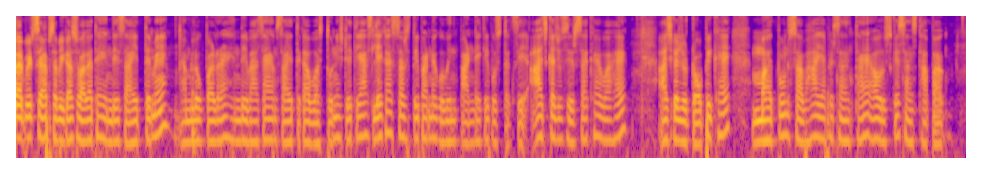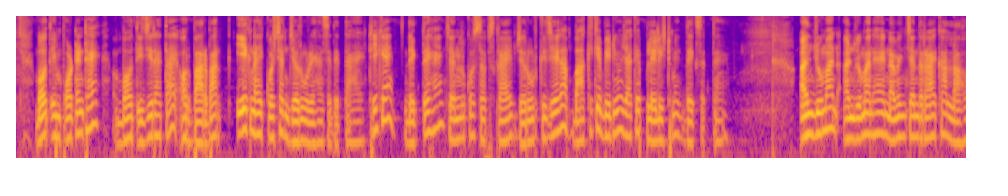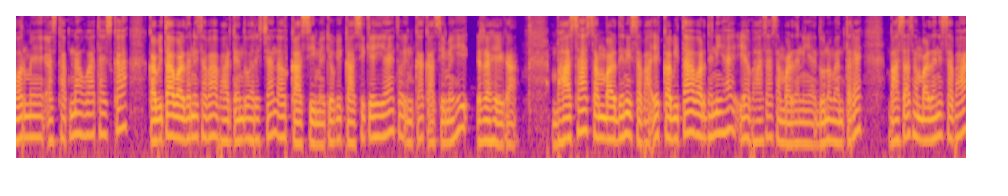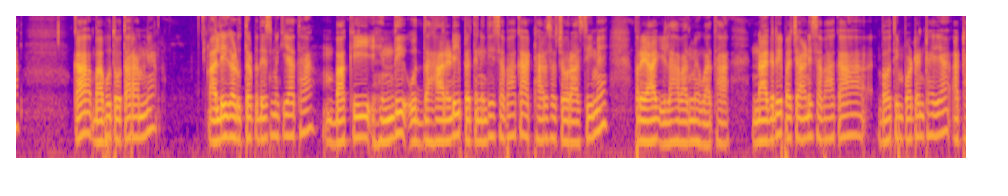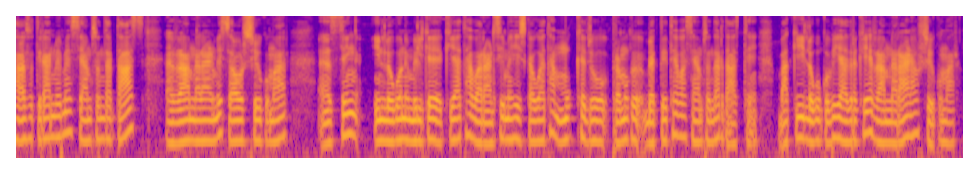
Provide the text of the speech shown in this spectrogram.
बार फिर से आप सभी का स्वागत है हिंदी साहित्य में। हम लोग पढ़ रहे हैं हिंदी भाषा एवं साहित्य का वस्तुनिष्ठ इतिहास। लेखक सरस्वती पांडे गोविंद पांडे की पुस्तक से आज का जो शीर्षक है, वह है, आज का जो टॉपिक है, महत्वपूर्ण सभा या फिर संस्थाएँ और उसके संस्थापक। बहुत इंपॉर्टेंट है, बहुत ईजी रहता है और बार बार एक ना एक क्वेश्चन ज़रूर यहाँ से देता है। ठीक है? देखते हैं चैनल को सब्सक्राइब ज़रूर कीजिएगा। बाकी के वीडियो जाके प्लेलिस्ट में देख सकते हैं। अंजुमन अंजुमन है नवीन चंद्र राय का लाहौर में स्थापना हुआ था इसका। कविता वर्धनी सभा भारतेंदु हरिश्चंद और काशी में, क्योंकि काशी के ही हैं तो इनका काशी में ही रहेगा। भाषा संवर्धनी सभा, एक कविता वर्धनी है, यह भाषा संवर्धनी है, दोनों में अंतर है। भाषा संवर्धनी सभा का बाबू तोताराम ने अलीगढ़, उत्तर प्रदेश में किया था। बाकी हिंदी उदाहरणी प्रतिनिधि सभा का अठारह सौ चौरासी में प्रयाग, इलाहाबाद में हुआ था। नागरी प्रचारणी सभा का बहुत इंपॉर्टेंट है यह। अठारह सौ तिरानवे में श्याम सुंदर दास, राम नारायण मिश्र और शिव कुमार सिंह इन लोगों ने मिलकर किया था। वाराणसी में ही इसका हुआ था। मुख्य जो प्रमुख व्यक्ति थे, वह श्याम सुंदर दास थे। बाकी लोगों को भी याद रखिए, राम नारायण और शिव कुमार।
